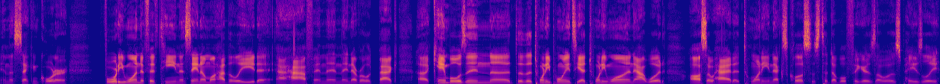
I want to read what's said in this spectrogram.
in the second quarter. 41 to 15 as St. Elmo had the lead at, half and then they never looked back. Uh, Campbell was in uh, to the 20 points. He had 21. Atwood also had a 20. Next closest to double figures was Paisley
